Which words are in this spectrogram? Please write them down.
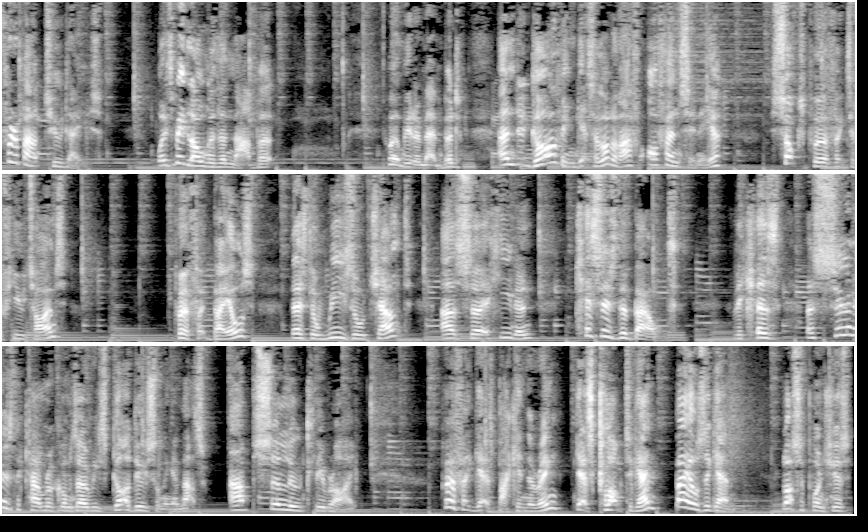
for about two days. Well, it's a bit longer than that, but it won't be remembered. And Garvin gets a lot of offense in here. Socks perfect a few times. Perfect bails. There's the weasel chant as uh, Heenan kisses the belt because as soon as the camera comes over, he's got to do something, and that's absolutely right. Perfect gets back in the ring, gets clocked again, bails again. Lots of punches,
